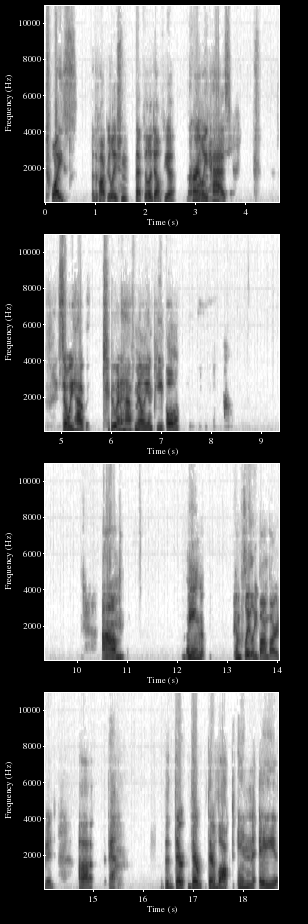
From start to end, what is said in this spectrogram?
twice the population that Philadelphia currently has. So we have two and a half million people um, being completely bombarded. Uh, they're they're they're locked in a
